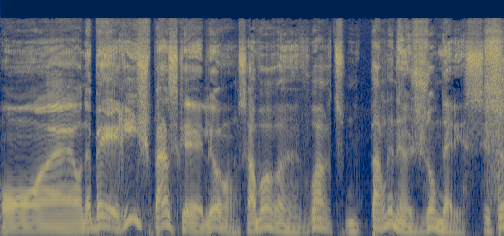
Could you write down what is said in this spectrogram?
on, euh, a bien ri. Je pense que là, on s'en va voir. Tu nous parlais d'un journaliste, c'est ça?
